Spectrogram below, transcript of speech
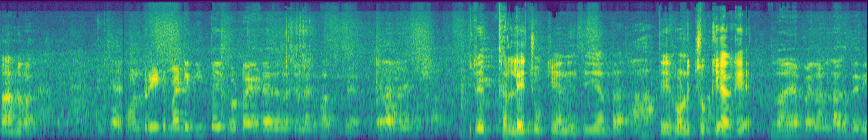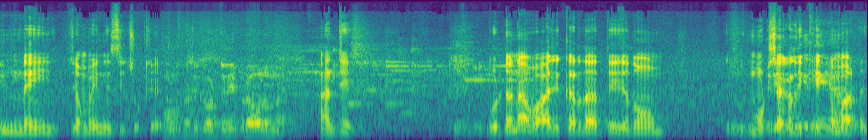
ਧੰਨਵਾਦ। ਹੁਣ ਟ੍ਰੀਟਮੈਂਟ ਕੀਤਾ ਹੀ ਤੁਹਾਡਾ ਜਿਹੜਾ ਇਹਦੇ ਨਾਲ ਕਿੰਨਾ ਕੁ ਫ਼ਰਕ ਪਿਆ? ਵੀਰੇ ਥੱਲੇ ਝੁਕਿਆ ਨਹੀਂ ਸੀ ਜਾਂਦਾ ਤੇ ਹੁਣ ਝੁਕਿਆ ਗਿਆ। ਪਹਿਲਾਂ ਲੱਗਦੇ ਨਹੀਂ? ਨਹੀਂ ਜਮਾ ਹੀ ਨਹੀਂ ਸੀ ਝੁਕਿਆ। ਹੁਣ ਤੁਹਾਡੀ ਗੋਡੇ ਦੀ ਪ੍ਰੋਬਲਮ ਹੈ ਹਾਂਜੀ। ਗੁੱਡਾ ਨਾ ਆਵਾਜ਼ ਕਰਦਾ ਤੇ ਜਦੋਂ ਮੋਟਰਸਾਈਕਲ ਦੀ ਕਿੱਕ ਮਾਰਦੇ।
